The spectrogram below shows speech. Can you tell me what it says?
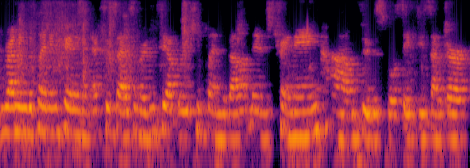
running the planning, training, and exercise emergency operation plan development training um, through the School Safety Center.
